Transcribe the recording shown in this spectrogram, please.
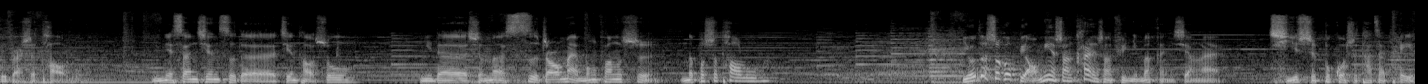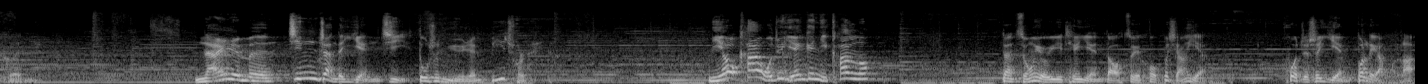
里边是套路。你那三千次的检讨书，你的什么四招卖萌方式，那不是套路吗？有的时候表面上看上去你们很相爱，其实不过是他在配合你。男人们精湛的演技都是女人逼出来的。你要看，我就演给你看喽。但总有一天演到最后不想演，或者是演不了了，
